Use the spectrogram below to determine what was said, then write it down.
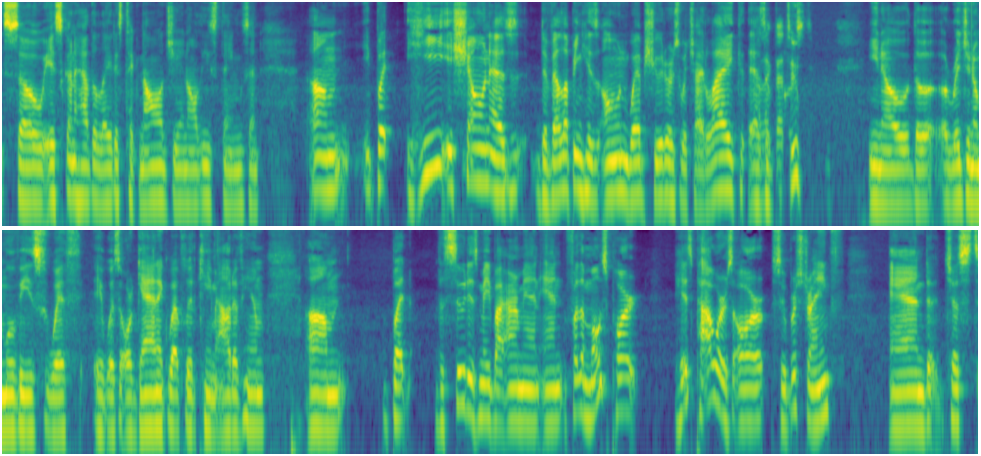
so it's going to have the latest technology and all these things. And um, but he is shown as developing his own web shooters, which I like. As I like that too. you know the original movies with it was organic web fluid came out of him um, but the suit is made by iron man and for the most part his powers are super strength and just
